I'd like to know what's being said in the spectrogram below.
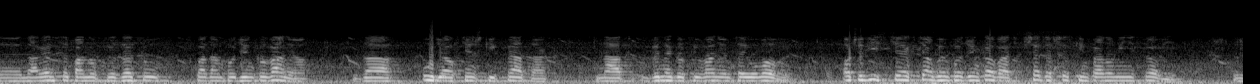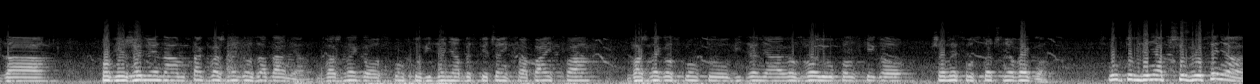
E, Na ręce panów prezesów składam podziękowania za udział w ciężkich pracach nad wynegocjowaniem tej umowy. Oczywiście chciałbym podziękować przede wszystkim panu ministrowi za powierzenie nam tak ważnego zadania, ważnego z punktu widzenia bezpieczeństwa państwa, ważnego z punktu widzenia rozwoju polskiego przemysłu stoczniowego, z punktu widzenia przywrócenia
